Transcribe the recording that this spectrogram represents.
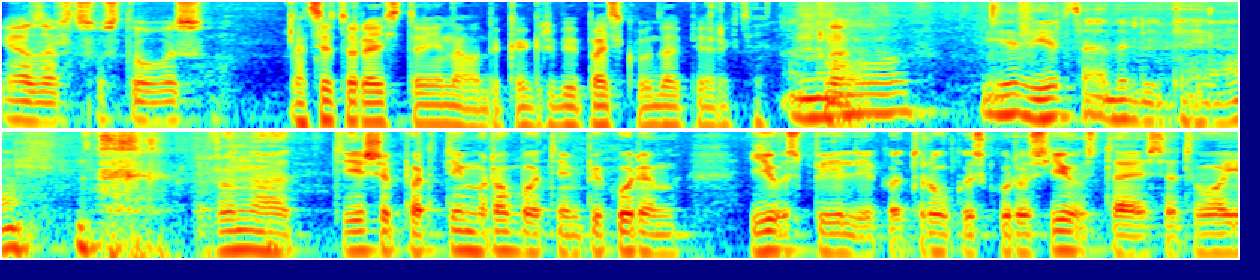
jāzarts uz to visu. A citu reizi to ir nauda, ka gribi pats kaut ko pierakstīt. Nu, ir, ir tāda lieta, jā. Runājot tieši par tiem robotiem, pie kuriem jūs pieliekat rūkas, kurus jūs taisat, vai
